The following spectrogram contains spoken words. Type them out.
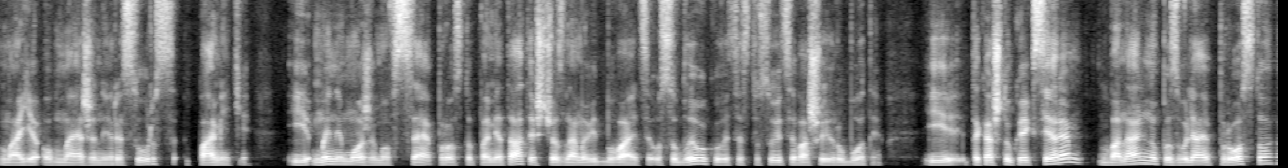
має обмежений ресурс пам'яті. І ми не можемо все просто пам'ятати, що з нами відбувається, особливо коли це стосується вашої роботи. І така штука, як CRM, банально дозволяє просто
